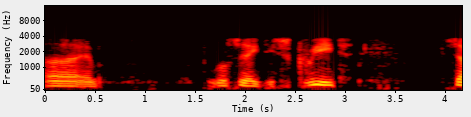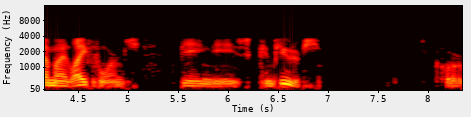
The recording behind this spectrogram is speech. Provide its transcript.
uh, we'll say, discrete semi-life forms, being these computers or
